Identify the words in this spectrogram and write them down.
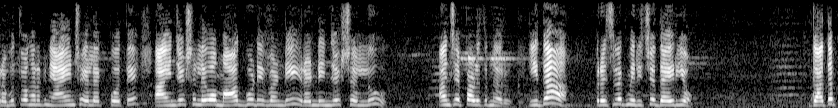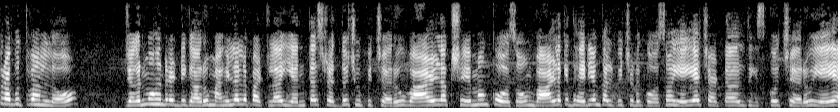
ప్రభుత్వం కనుక న్యాయం చేయలేకపోతే ఆ ఇంజక్షన్లు ఏవో మాకు కూడా ఇవ్వండి రెండు ఇంజక్షన్లు. అని చెప్పి అడుగుతున్నారు. ఇదా ప్రజలకు మీరు ఇచ్చే ధైర్యం. గత ప్రభుత్వంలో జగన్మోహన్ రెడ్డి గారు మహిళల పట్ల ఎంత శ్రద్ధ చూపించారు? వాళ్ళ క్షేమం కోసం వాళ్ళకి ధైర్యం కల్పించడం కోసం ఏ ఏ చట్టాలు తీసుకొచ్చారు? ఏ ఏ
